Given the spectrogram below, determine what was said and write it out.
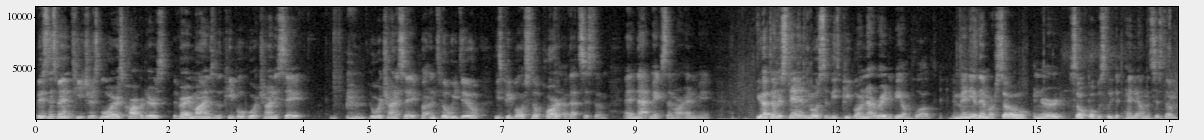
Businessmen, teachers, lawyers, carpenters, the very minds of the people who are trying to save, who we're trying to save. But until we do, these people are still part of that system, and that makes them our enemy. You have to understand, most of these people are not ready to be unplugged, and many of them are so inert, so hopelessly dependent on the system,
